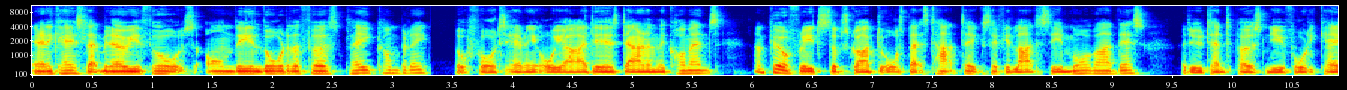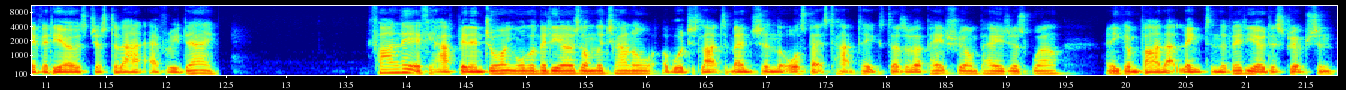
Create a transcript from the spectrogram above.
In any case, let me know your thoughts on the Lord of the First Plague Company. Look forward to hearing all your ideas down in the comments, and feel free to subscribe to Auspex Tactics if you'd like to see more like this. I do tend to post new 40k videos just about every day. Finally, if you have been enjoying all the videos on the channel, I would just like to mention that Auspex Tactics does have a Patreon page as well, and you can find that linked in the video description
